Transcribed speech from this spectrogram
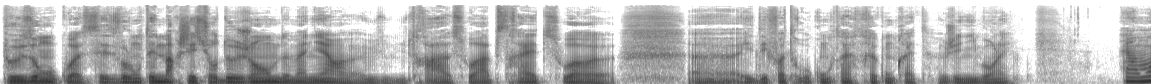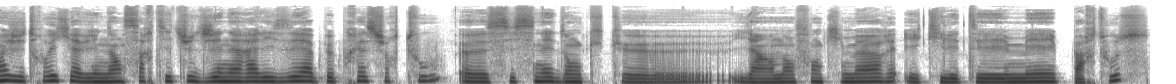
pesant, quoi, cette volonté de marcher sur deux jambes de manière euh, ultra, soit abstraite, soit et des fois, au contraire, très concrète. Eugénie Bourlet. Alors moi, j'ai trouvé qu'il y avait une incertitude généralisée à peu près sur tout, si ce n'est donc qu'il y a un enfant qui meurt et qu'il était aimé par tous.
